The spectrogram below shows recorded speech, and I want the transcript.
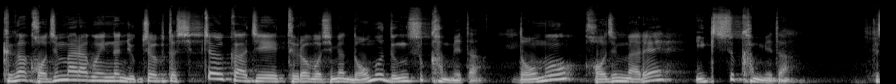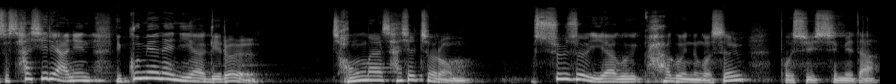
그가 거짓말하고 있는 6절부터 10절까지 들어보시면 너무 능숙합니다. 너무 거짓말에 익숙합니다. 그래서 사실이 아닌 꾸며낸 이야기를 정말 사실처럼 술술 이야기하고 있는 것을 볼 수 있습니다.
